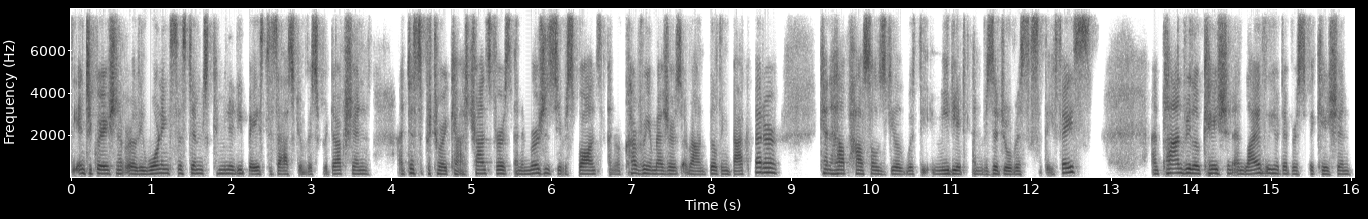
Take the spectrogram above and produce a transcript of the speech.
The integration of early warning systems, community-based disaster risk reduction, anticipatory cash transfers, and emergency response and recovery measures around building back better can help households deal with the immediate and residual risks that they face. And planned relocation and livelihood diversification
